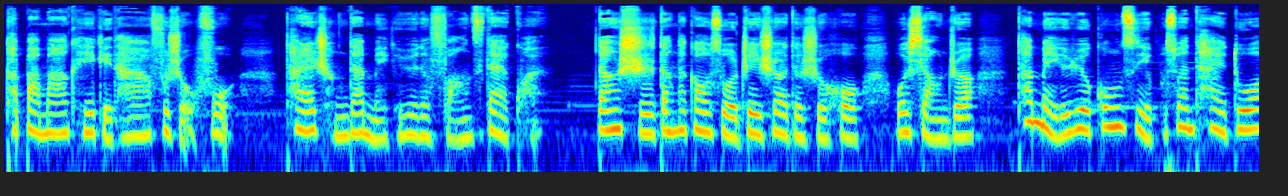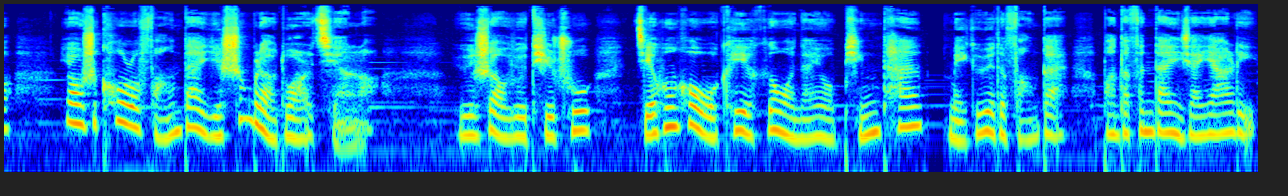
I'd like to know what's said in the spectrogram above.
他爸妈可以给他付首付，他来承担每个月的房子贷款。当时当他告诉我这事儿的时候，我想着他每个月工资也不算太多，要是扣了房贷也剩不了多少钱了。”于是我就提出，结婚后我可以跟我男友平摊每个月的房贷，帮他分担一下压力，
